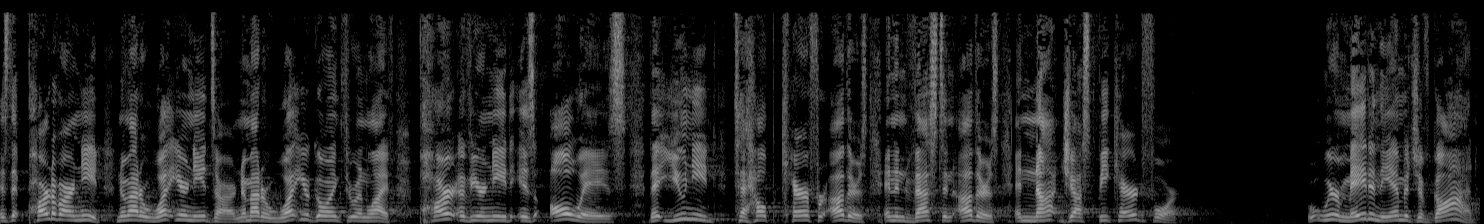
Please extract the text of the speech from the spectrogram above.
is that part of our need, no matter what your needs are, no matter what you're going through in life, part of your need is always that you need to help care for others and invest in others and not just be cared for. We're made in the image of God.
